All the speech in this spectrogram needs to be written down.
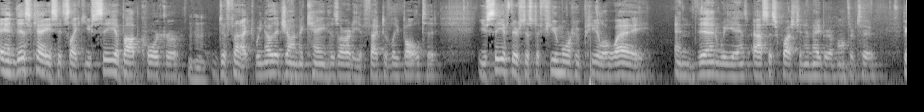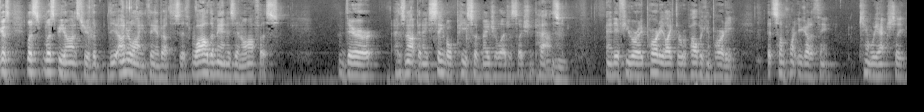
In this case, it's like you see a Bob Corker mm-hmm. defect. We know that John McCain has already effectively bolted. You see if there's just a few more who peel away, and then we ask this question in maybe a month or two. Because let's let's be honest here, the, the underlying thing about this is while the man is in office, there has not been a single piece of major legislation passed. Mm-hmm. And if you are a party like the Republican Party, at some point you got to think: Can we actually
